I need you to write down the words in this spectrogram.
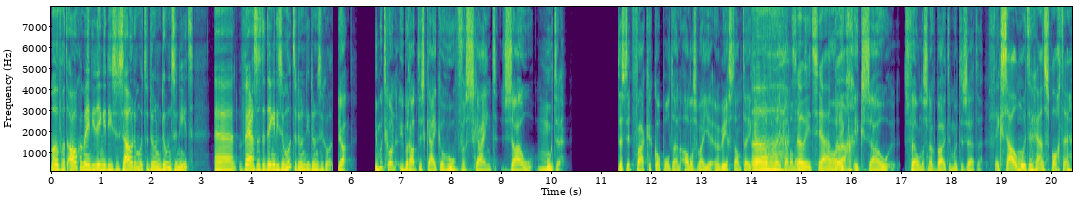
Maar over het algemeen, die dingen die ze zouden moeten doen, doen ze niet. Eh, versus de dingen die ze moeten doen, die doen ze gewoon. ja. Je moet gewoon überhaupt eens kijken hoe verschijnt zou moeten. Dat zit vaak gekoppeld aan alles waar je een weerstand tegen hebt of een hekel aan hebt. Ah, Zoiets, ja. Oh, ik, ik zou het vuilnis nog buiten moeten zetten. Ik zou moeten gaan sporten.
